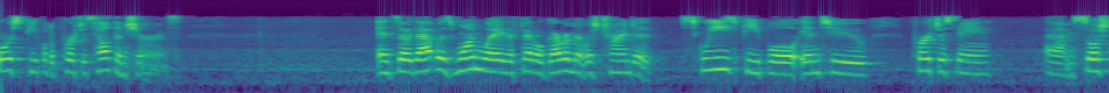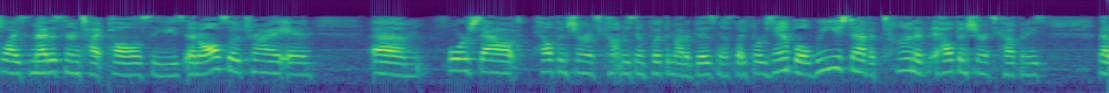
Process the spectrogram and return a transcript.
force people to purchase health insurance. And so that was one way the federal government was trying to squeeze people into purchasing um, socialized medicine type policies and also try and um, force out health insurance companies and put them out of business. Like, for example, we used to have a ton of health insurance companies that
